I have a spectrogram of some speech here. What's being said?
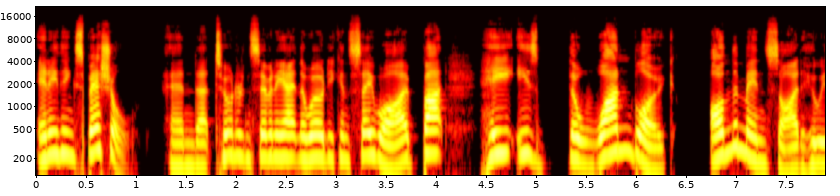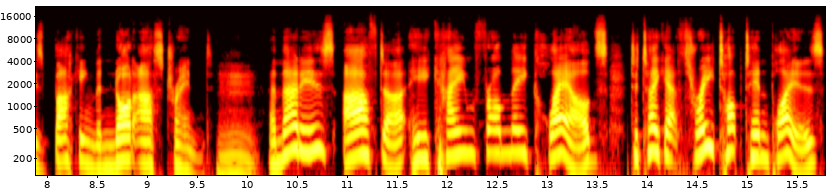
anything special. And at 278 in the world, you can see why. But he is the one bloke on the men's side who is bucking the not us trend. Hmm. And that is after he came from the clouds to take out three top 10 players,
